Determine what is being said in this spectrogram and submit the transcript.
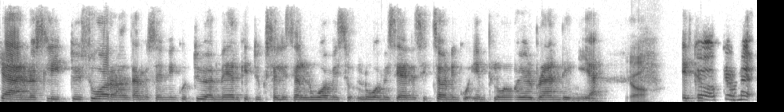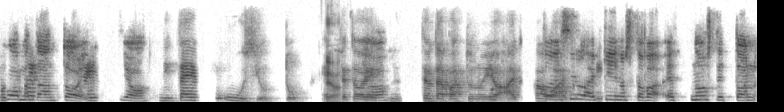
käännös liittyy suoraan tämmöisen niin kuin työn merkityksellisen luomis, luomiseen, ja sitten se on niin kuin employer brandingia. Joo. Etkö, Joo, kyllä me huomataan toi. Joo. Niin tämä ei ole uusi juttu. Että toi, se on tapahtunut jo aika kauan. Toi on sillä kiinnostava, että nostit tuon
